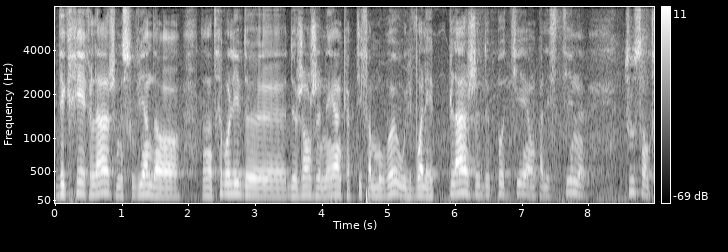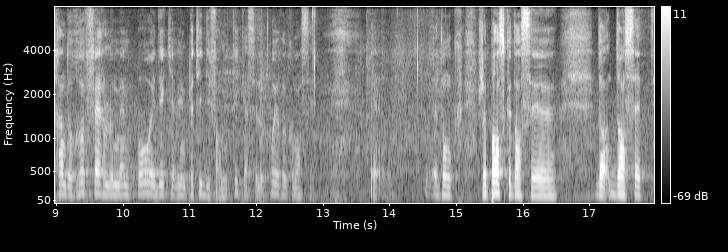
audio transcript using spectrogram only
décrire là, je me souviens dans, un très beau livre de, Jean Genet, Un captif amoureux, où il voit les plages de potiers en Palestine, tous en train de refaire le même pot, et dès qu'il y avait une petite difformité, casser le pot et recommencer. donc je pense que dans ces dans, cette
